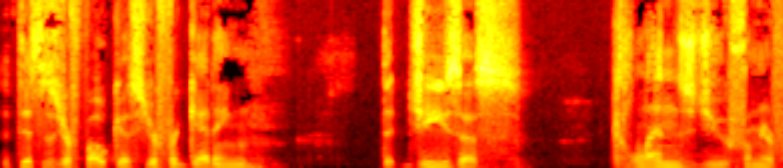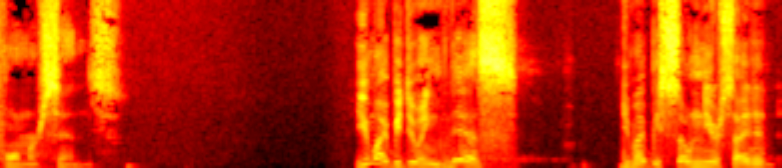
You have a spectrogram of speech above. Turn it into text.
That this is your focus, you're forgetting that Jesus cleansed you from your former sins. You might be doing this. You might be so nearsighted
